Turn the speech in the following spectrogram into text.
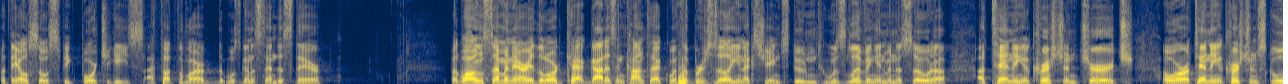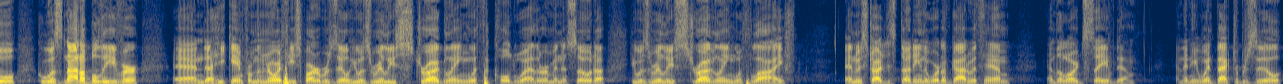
but they also speak Portuguese. I thought the Lord was going to send us there. But while in seminary, the Lord got us in contact with a Brazilian exchange student who was living in Minnesota, attending a Christian church or attending a Christian school, who was not a believer. And uh, he came from the northeast part of Brazil. He was really struggling with the cold weather in Minnesota. He was really struggling with life. And we started studying the Word of God with him, and the Lord saved him. And then he went back to Brazil,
